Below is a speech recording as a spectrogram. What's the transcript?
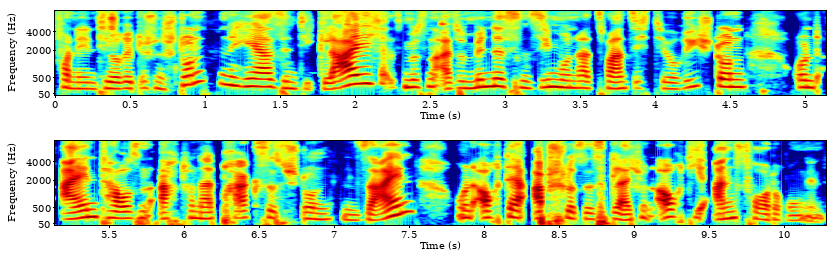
von den theoretischen Stunden her, sind die gleich. Es müssen also mindestens 720 Theoriestunden und 1800 Praxisstunden sein. Und auch der Abschluss ist gleich und auch die Anforderungen.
